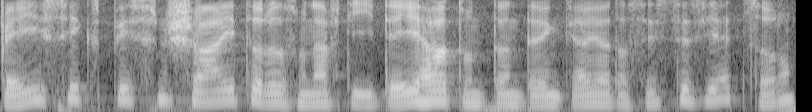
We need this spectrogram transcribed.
Basics ein bisschen scheitert, dass man auf die Idee hat und dann denkt, ja, ja, das ist es jetzt, oder?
